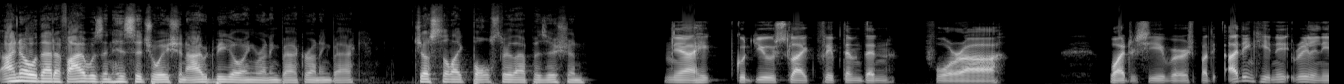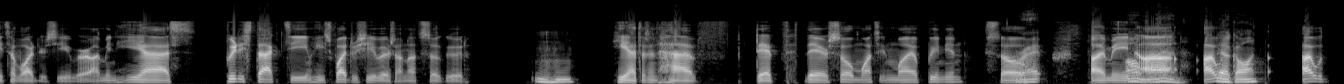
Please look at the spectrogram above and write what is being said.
I know that if I was in his situation, I would be going running back, running back, just to like bolster that position. Yeah, he could use like flip them then for uh, wide receivers, but I think he ne- really needs a wide receiver. I mean, he has pretty stacked team. His wide receivers are not so good. Mm-hmm. He doesn't have depth there so much, in my opinion. So right. I mean, Oh uh. I would yeah, go on. I would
